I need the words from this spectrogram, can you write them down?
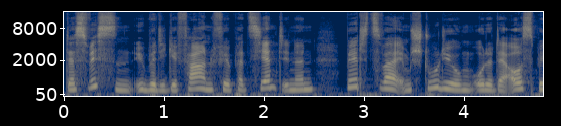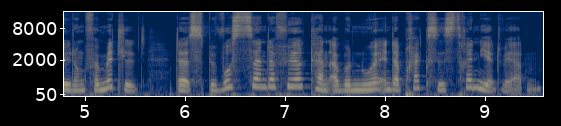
Das Wissen über die Gefahren für Patientinnen wird zwar im Studium oder der Ausbildung vermittelt, das Bewusstsein dafür kann aber nur in der Praxis trainiert werden.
